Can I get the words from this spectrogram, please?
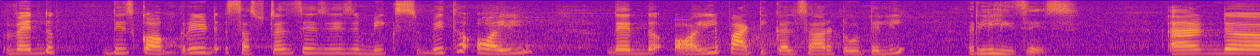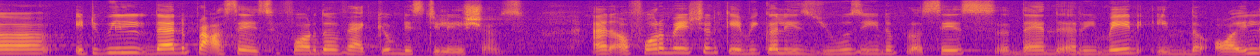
When the these concrete substances is mixed with oil then the oil particles are totally releases and uh, it will then process for the vacuum distillations. An aforementioned chemical is used in a process then remain in the oil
